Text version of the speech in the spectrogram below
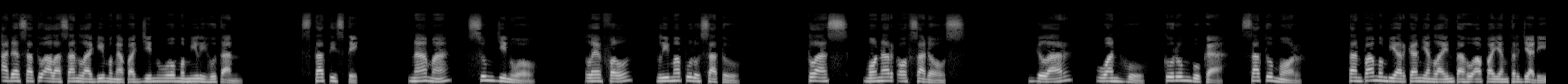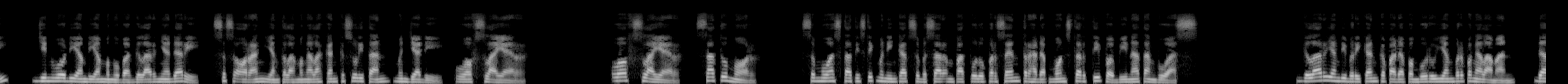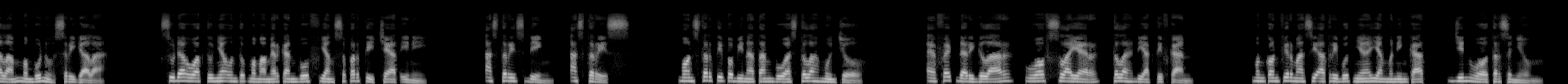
Ada satu alasan lagi mengapa Jinwo memilih hutan. Statistik. Nama, Sung Jinwo. Level, 51. Kelas, Monarch of Shadows. Gelar, Wan Hu. Kurung buka. Satu more. Tanpa membiarkan yang lain tahu apa yang terjadi, Jinwo diam-diam mengubah gelarnya dari seseorang yang telah mengalahkan kesulitan menjadi Wolf Slayer. Wolf Slayer, satu more. Semua statistik meningkat sebesar 40% terhadap monster tipe binatang buas. Gelar yang diberikan kepada pemburu yang berpengalaman dalam membunuh serigala. Sudah waktunya untuk memamerkan buff yang seperti ceat ini. Asteris ding, asteris. Monster tipe binatang buas telah muncul. Efek dari gelar, Wolf Slayer, telah diaktifkan. Mengkonfirmasi atributnya yang meningkat, Jinwo tersenyum.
